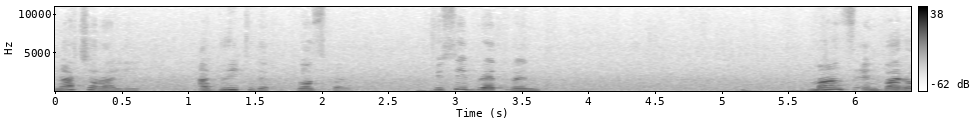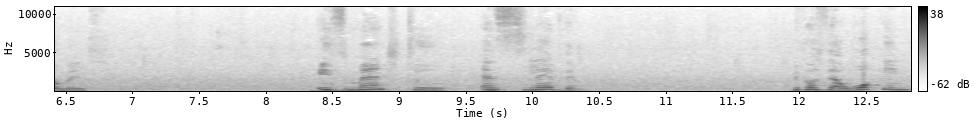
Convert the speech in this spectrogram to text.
naturally agree to the gospel. You see, brethren, man's environment is meant to enslave them because they are walking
